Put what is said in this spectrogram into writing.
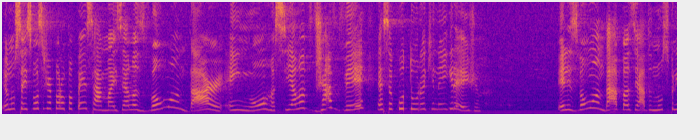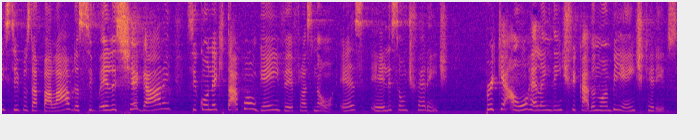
eu não sei se você já parou para pensar, mas elas vão andar em honra se ela já vê essa cultura aqui na igreja eles vão andar baseado nos princípios da palavra se eles chegarem, se conectar com alguém e ver, falar assim, não, eles são diferentes. Porque a honra ela é identificada no ambiente, queridos.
